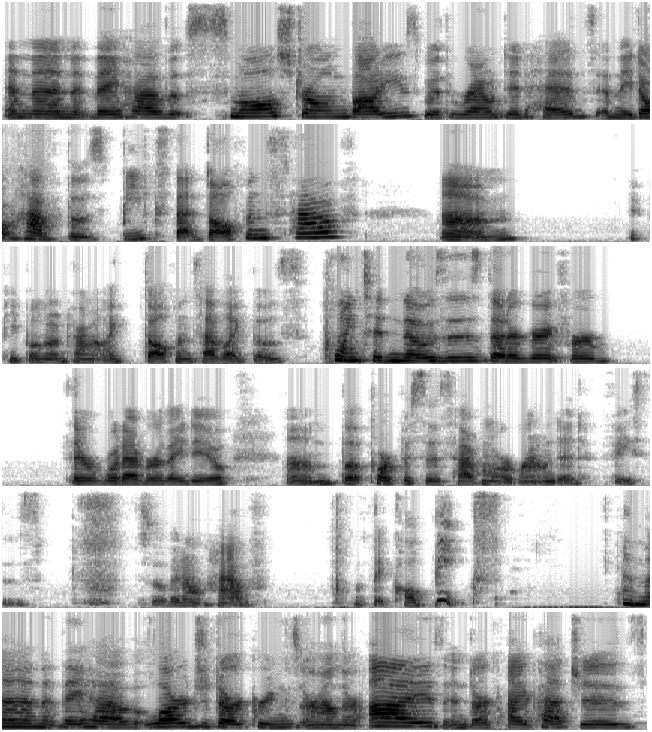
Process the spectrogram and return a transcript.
And then they have small, strong bodies with rounded heads, and they don't have those beaks that dolphins have. Um, if people know what I'm talking about, like dolphins have like those pointed noses that are great for their whatever they do. Um, but porpoises have more rounded faces, so they don't have what they call beaks. And then they have large dark rings around their eyes and dark eye patches,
